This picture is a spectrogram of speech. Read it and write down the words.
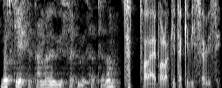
De az két héten belül visszaküldhető, nem? Hát találj valakit, aki visszaviszi.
